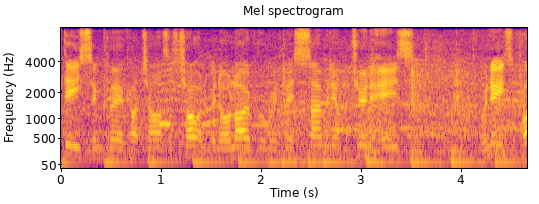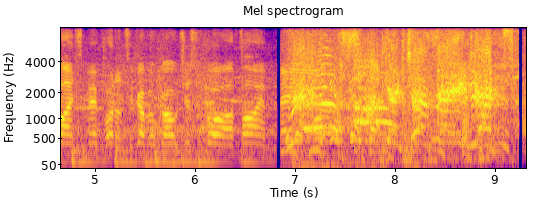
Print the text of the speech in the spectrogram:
decent clear-cut chances. Charlton have been all over and we've missed so many opportunities. We need to find some input to grab a goal just before half time. fucking convenient!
